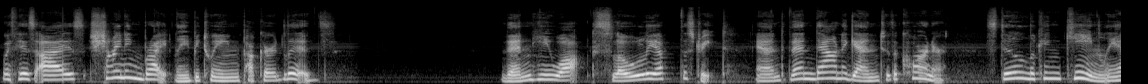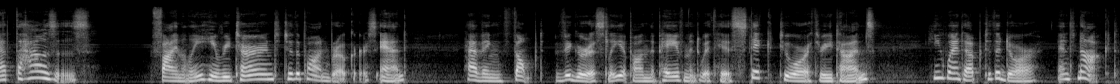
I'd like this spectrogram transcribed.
with his eyes shining brightly between puckered lids. Then he walked slowly up the street, and then down again to the corner, still looking keenly at the houses. Finally he returned to the pawnbroker's, and, having thumped vigorously upon the pavement with his stick two or three times, he went up to the door and knocked.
